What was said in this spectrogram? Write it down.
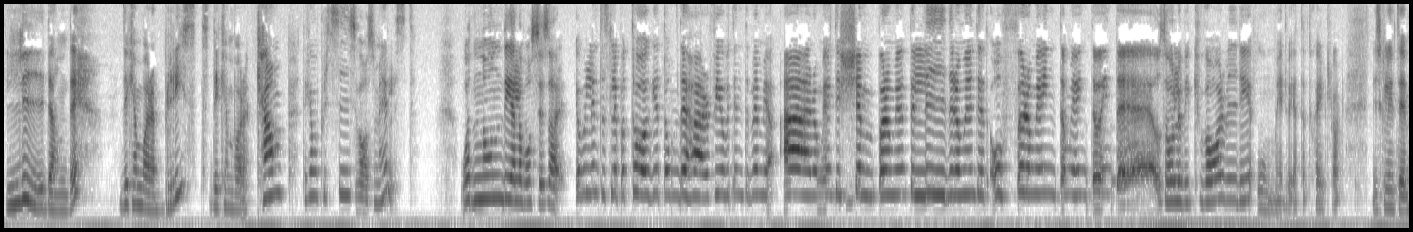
lidande. Det kan vara brist. Det kan vara kamp. Det kan vara precis vad som helst. Och att någon del av oss är så här, jag vill inte släppa taget om det här för jag vet inte vem jag är, om jag inte kämpar, om jag inte lider, om jag inte är ett offer, om jag inte, om jag inte och inte. Och så håller vi kvar vid det, omedvetet självklart. Vi skulle inte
